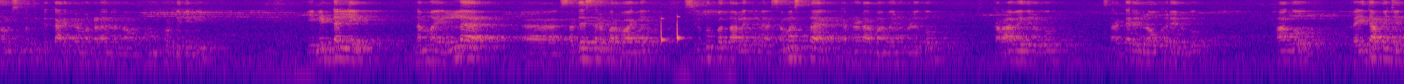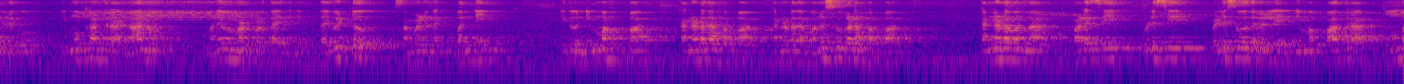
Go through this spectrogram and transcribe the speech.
ಸಾಂಸ್ಕೃತಿಕ ಕಾರ್ಯಕ್ರಮಗಳನ್ನು ನಾವು ಹಮ್ಮಿಕೊಂಡಿದ್ದೀವಿ. ಈ ನಿಟ್ಟಲ್ಲಿ ನಮ್ಮ ಎಲ್ಲ ಸದಸ್ಯರ ಪರವಾಗಿ ಸಿರುಗುಪ್ಪ ತಾಲೂಕಿನ ಸಮಸ್ತ ಕನ್ನಡ ಅಭಿಮಾನಿಗಳಿಗೂ ಕಲಾವಿದರಿಗೂ, ಸರ್ಕಾರಿ ನೌಕರರಿಗೂ ಹಾಗೂ ರೈತಾಪಿ ಜನರಿಗೂ ಈ ಮುಖಾಂತರ ನಾನು ಮನವಿ ಮಾಡಿಕೊಳ್ತಾ ಇದ್ದೀನಿ. ದಯವಿಟ್ಟು ಸಮ್ಮೇಳನಕ್ಕೆ ಬನ್ನಿ. ಇದು ನಿಮ್ಮ ಹಬ್ಬ, ಕನ್ನಡದ ಹಬ್ಬ, ಕನ್ನಡದ ಮನಸ್ಸುಗಳ ಹಬ್ಬ. ಕನ್ನಡವನ್ನು ಬಳಸಿ, ಉಳಿಸಿ, ಬೆಳೆಸುವುದರಲ್ಲಿ ನಿಮ್ಮ ಪಾತ್ರ ತುಂಬ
